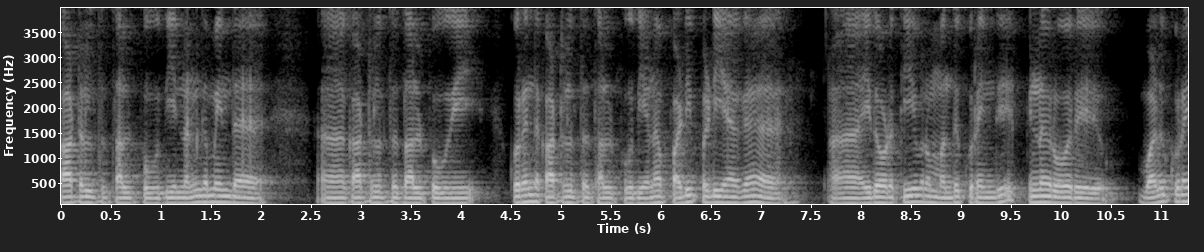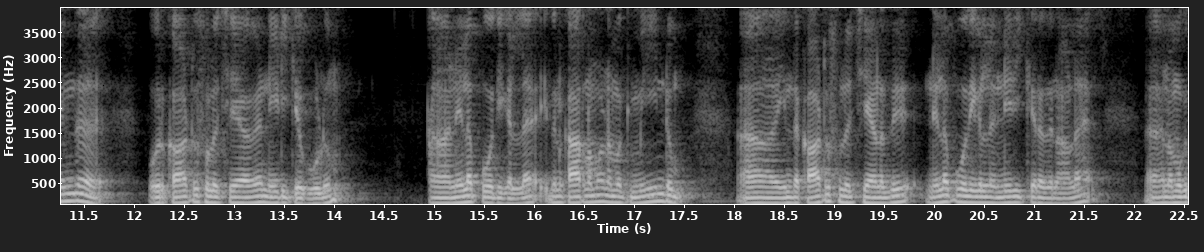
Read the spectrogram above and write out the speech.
காற்றழுத்த தாழ்வு பகுதி நன்கமைந்த காற்றழுத்த தாழ்வு பகுதி குறைந்த காற்றழுத்த தாழ்வு பகுதி என படிப்படியாக இதோட தீவிரம் வந்து குறைந்து பின்னர் ஒரு வலுக்குறைந்த ஒரு காற்று சுழற்சியாக நீடிக்கக்கூடும் நிலப்பகுதிகளில். இதன் காரணமாக நமக்கு மீண்டும் இந்த காற்று சுழற்சியானது நிலப்பகுதிகளில் நீடிக்கிறதுனால நமக்கு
